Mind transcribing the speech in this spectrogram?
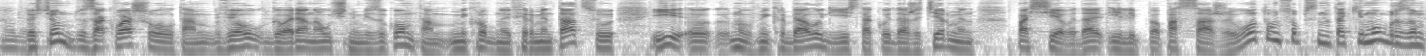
Ну да. То есть он заквашивал, там, вел, говоря научным языком, там, микробную ферментацию. И э, ну, в микробиологии есть такой даже термин посевы, да, или по- пассажи. Вот он, собственно, таким образом,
